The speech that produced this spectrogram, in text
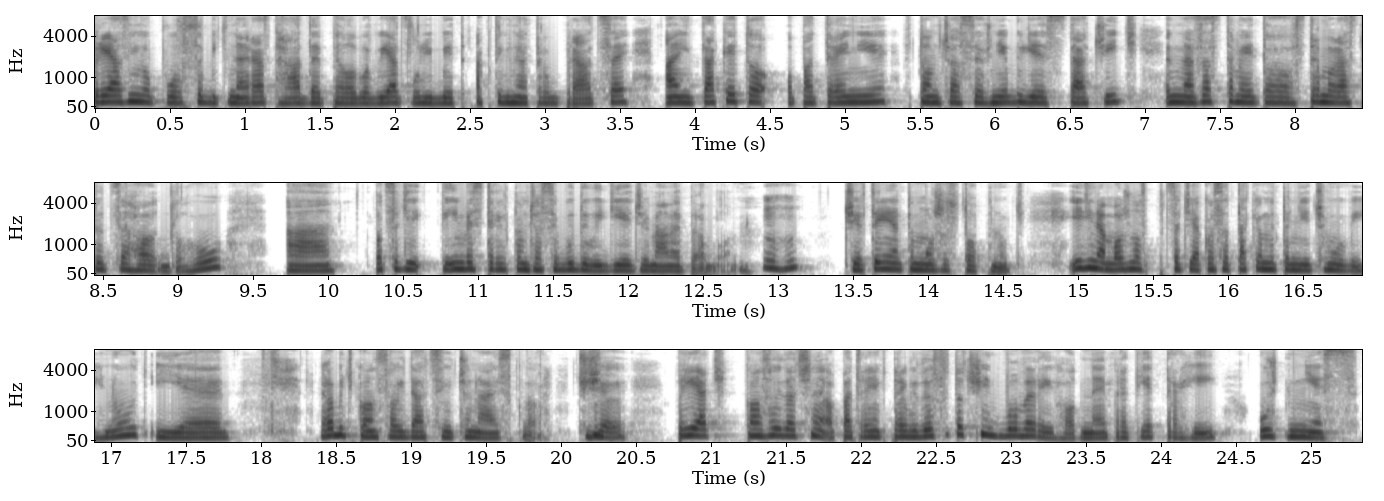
priaznivo pôsobiť na rast HDP, lebo viac ľudí bude aktívne na trhu práce. Ani takéto opatrenie v tom čase už nebude stačiť na zastavenie toho stromorastúceho dlhu a v podstate tí investori v tom čase budú vidieť, že máme problém. Uh-huh. Čiže vtedy na to môžu stopnúť. Jediná možnosť, v podstate, ako sa takémuto niečomu vyhnúť, je robiť konsolidáciu čo najskôr. Čiže prijať konsolidačné opatrenie, ktoré budú dostatočne dôveryhodné pre tie trhy už dnes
